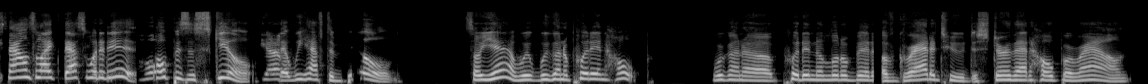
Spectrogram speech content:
sounds like that's what it is. Hope, hope is a skill yep. that we have to build. So yeah, we, we're going to put in hope. We're going to put in a little bit of gratitude to stir that hope around.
